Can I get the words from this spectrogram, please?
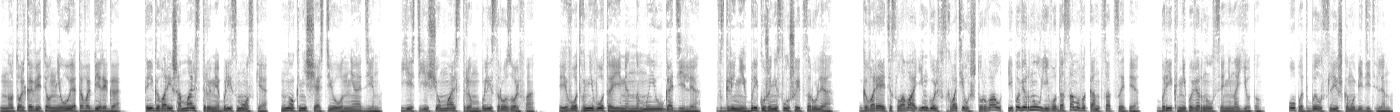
«Но только ведь он не у этого берега. Ты говоришь о Мальстрюме близ Моске, но, к несчастью, он не один. Есть еще Мальстрём близ Розольфа. И вот в него-то именно мы и угодили. Взгляни, Брик уже не слушается руля. Говоря эти слова, Ингольф схватил штурвал и повернул его до самого конца цепи. Брик не повернулся ни на йоту. Опыт был слишком убедителен.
